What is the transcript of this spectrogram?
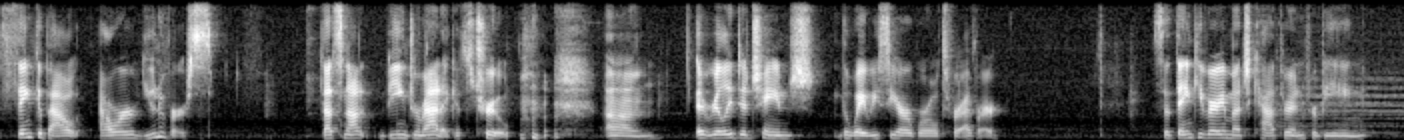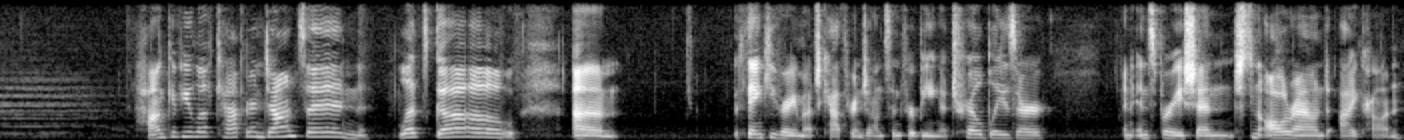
think about our universe. That's not being dramatic, it's true. um, it really did change the way we see our world forever. So thank you very much, Katherine, for being honk if you love Katherine Johnson. Let's go. Um, thank you very much, Katherine Johnson, for being a trailblazer, an inspiration, just an all around icon.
